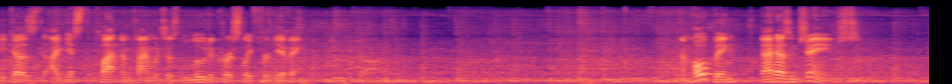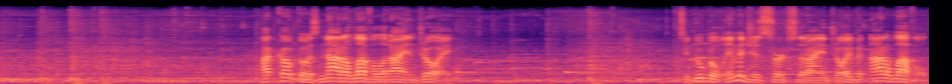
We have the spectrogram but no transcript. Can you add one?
because I guess the platinum time was just ludicrously forgiving. I'm hoping that hasn't changed. Hot Cocoa is not a level that I enjoy. A Google Images search that I enjoy, but not a level.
